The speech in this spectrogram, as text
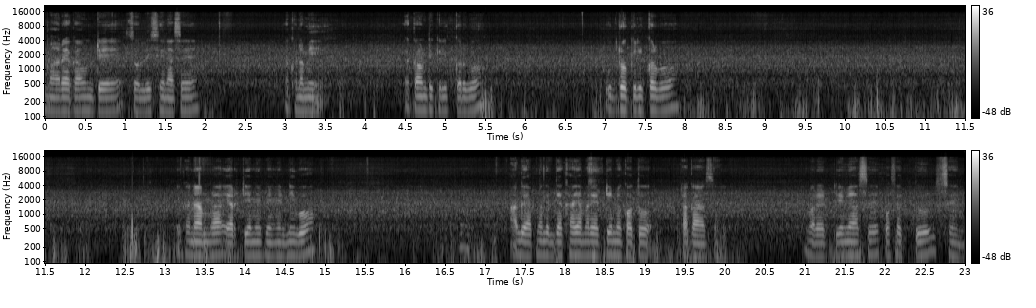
আমার অ্যাকাউন্টে চল্লিশ সেন আছে। এখন আমি অ্যাকাউন্টে ক্লিক করব। উইথড্র ক্লিক করব। এখানে আমরা এয়ারটিএম পেমেন্ট নিব। আগে আপনাদের দেখাই আমার এটিএম কত টাকা আছে। আমার এটিএম আছে পঁচাত্তর সেন্ট।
